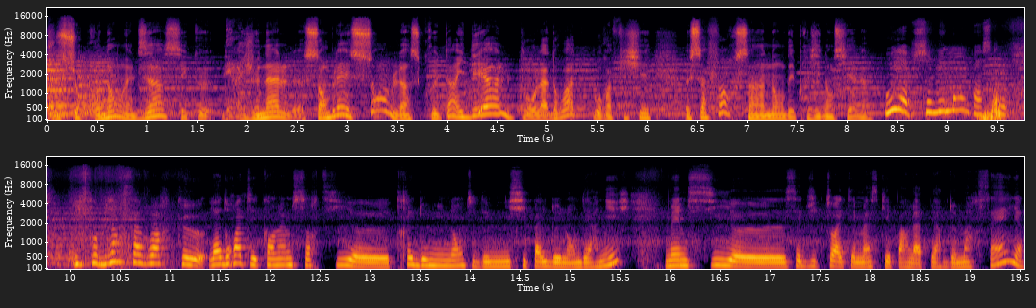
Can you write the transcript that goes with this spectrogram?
Plus surprenant, Elsa, c'est que les régionales semblaient, semblent un scrutin idéal pour la droite pour afficher sa force à un an des présidentielles. Oui, absolument, parce que il faut bien savoir que la droite est quand même sortie euh, très dominante des municipales de l'an dernier, même si euh, cette victoire était masquée par la perte de Marseille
